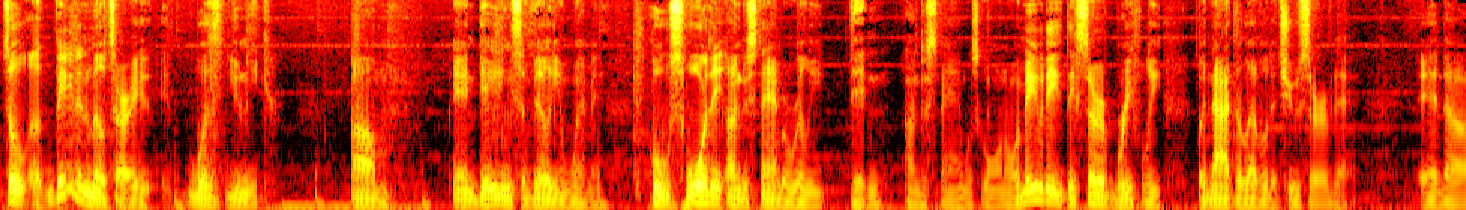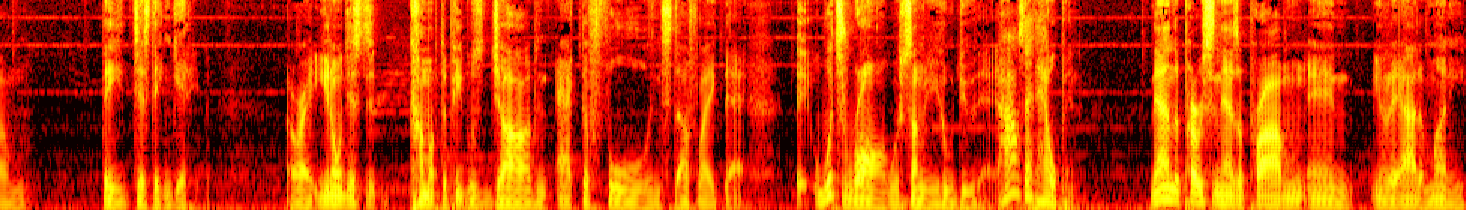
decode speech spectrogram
So uh, being in the military was unique. Um, and dating civilian women who swore they understand but really didn't understand what's going on. Maybe they, they served briefly, but not at the level that you served at. And um, they just didn't get it. All right. You don't just come up to people's jobs and act a fool and stuff like that. What's wrong with some of you who do that? How's that helping? Now the person has a problem and you know they're out of money.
